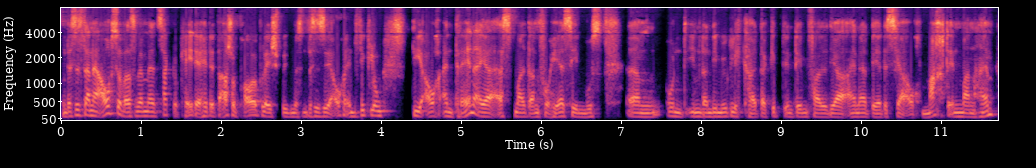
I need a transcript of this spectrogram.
Und das ist dann ja auch so was, wenn man jetzt sagt, okay, der hätte da schon Powerplay spielen müssen. Das ist ja auch Entwicklung, die auch ein Trainer ja erstmal dann vorhersehen muss ähm, und ihm dann die Möglichkeit da gibt, in dem Fall ja einer, der das ja auch macht in Mannheim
